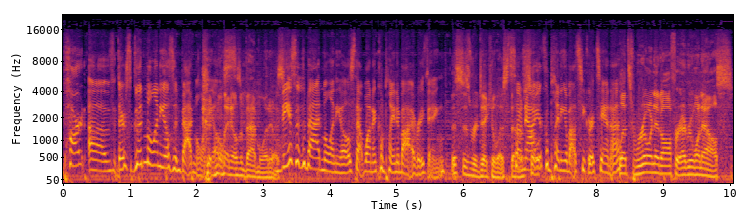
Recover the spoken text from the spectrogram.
part of there's good millennials and bad millennials. Good millennials and bad millennials. These are the bad millennials that want to complain about everything. this is ridiculous, though. So now you're complaining about Secret Santa. let's ruin it all for everyone else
